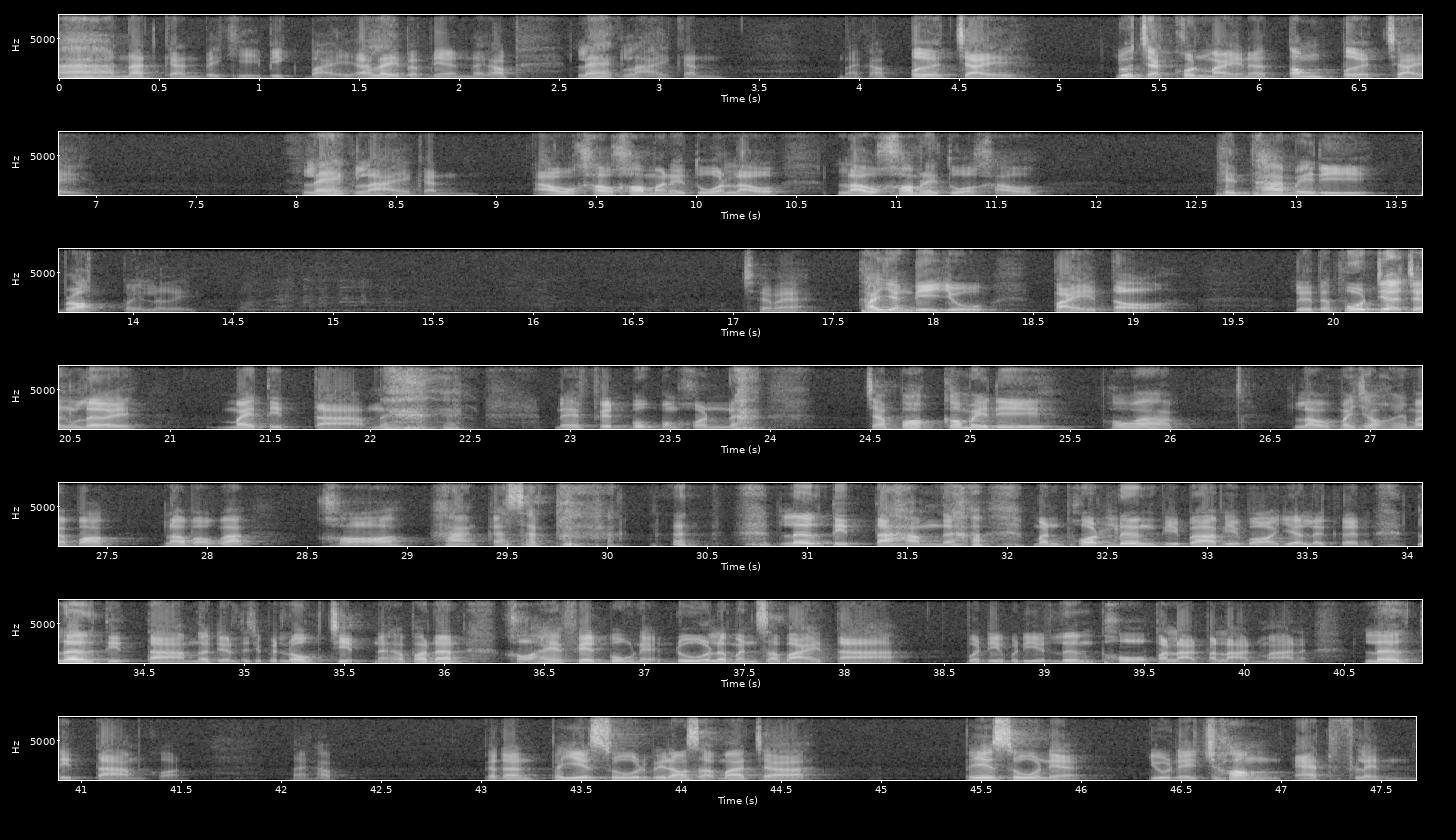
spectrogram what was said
อ่านัดกันไปขี่ big bike อะไรแบบนี้นะครับ แลกไลน์กันนะครับ เปิดใจรู้จักคนใหม่นะต้องเปิดใจแลกไลน์กัน เอาเขาเข้ามาในตัวเรา เราเข้ามาในตัวเขา เห็นท่าไม่ดีบล็อกไปเลย ใช่ไหมถ้ายังดีอยู่ไปต่อ หรือถ้าพูดเยอะจังเลยไม่ติดตาม ใน Facebook บางคนนะจะบล็อกก็ไม่ดี เพราะว่าเราไม่ยอมให้มาบล็อก เราบอกว่าขอห่างกันสักพักเลิกติดตามนะมันโพสเรื่องผีบ้าผีบอเยอะเหลือเกิน เลิกติดตามแล้วเดี๋ยวเราจะเป็นโรคจิตนะครับ เพราะนั้นขอให้ Facebook เนี่ยดูแล้วมันสบายตาบดีบดีเรื่องโผล่ประหลาดประหลาดมานะเลิกติดตามก่อนนะครับ เพราะฉะนั้นพระเยซูพี่น้องสามารถจะพระเยซูเนี่ย อยู่ในช่อง add friend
